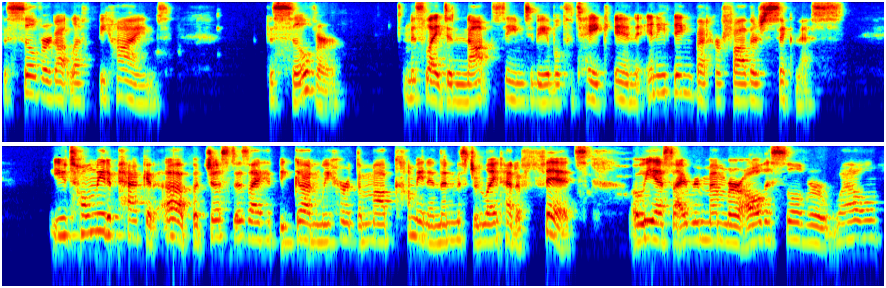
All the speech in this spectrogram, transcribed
the silver got left behind. The silver. Miss Lyte did not seem to be able to take in anything but her father's sickness. You told me to pack it up, but just as I had begun, we heard the mob coming, and then Mr. Lyte had a fit. Oh, yes, I remember all the silver. Well,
